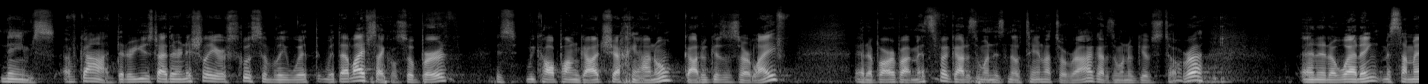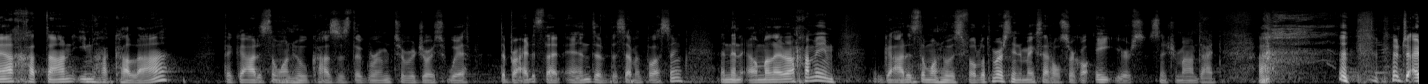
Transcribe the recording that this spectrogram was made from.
names of God that are used either initially or exclusively with, with that life cycle. So birth is we call upon God Shehecheyanu, God who gives us our life. At a bar bat mitzvah, God is the one who's noten Torah. God is the one who gives Torah. And at a wedding, Misameach Chatan im Hakala, that God is the one who causes the groom to rejoice with the bride. It's that end of the seventh blessing. And then El Malei Rachamim, God is the one who is filled with mercy. And it makes that whole circle eight years since your mom died. I try,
